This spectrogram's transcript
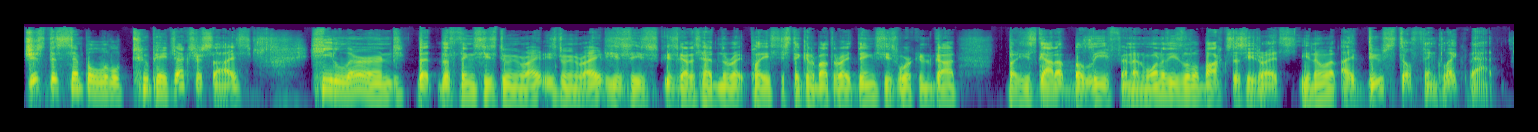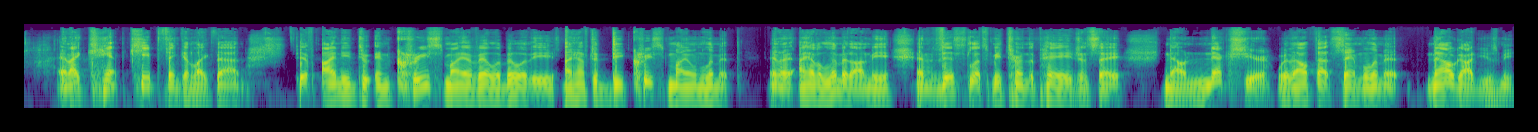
just this simple little two page exercise he learned that the things he's doing right, he's doing right. He's he's he's got his head in the right place. He's thinking about the right things. He's working with God, but he's got a belief. And in one of these little boxes, he writes, "You know what? I do still think like that, and I can't keep thinking like that. If I need to increase my availability, I have to decrease my own limit." And I, I have a limit on me, and this lets me turn the page and say, now next year, without that same limit, now God use me.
